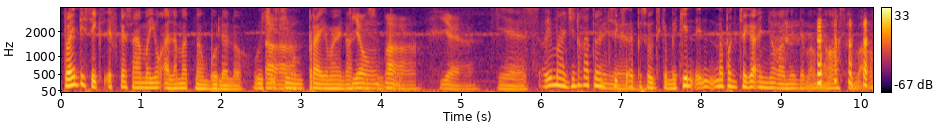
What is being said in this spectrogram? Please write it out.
26 if kasama yung alamat ng Bulalo, which is Oo. yung primer ng Yung, season 2. oo. yeah. Yes. O imagine, naka 26 Ayan. episodes kami. Kin napagtsagaan nyo kami, di ba? Mga kasama ko.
